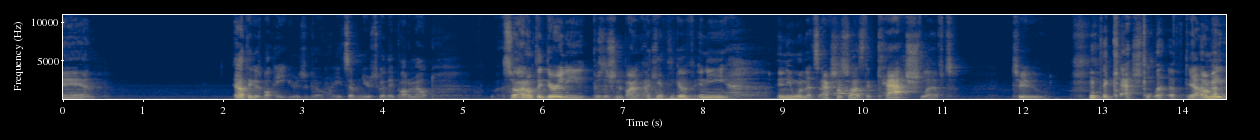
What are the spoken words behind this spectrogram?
And yeah, I think it was about eight years ago, eight seven years ago. They bought them out. So I don't think they're in any position to buy them. I can't think of any anyone that's actually still has the cash left to. the cash left. Yeah, I mean,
